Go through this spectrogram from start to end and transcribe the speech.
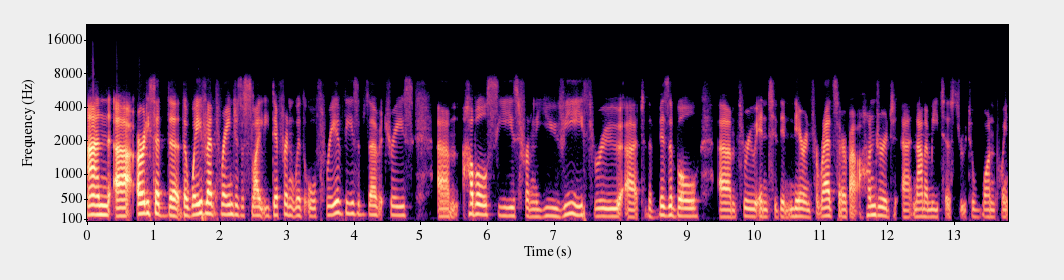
And uh, I already said the, the wavelength ranges are slightly different with all three of these observatories. Um, Hubble sees from the UV through uh, to the visible um, through into the near infrared, so about 100 uh, nanometers through to 1.8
